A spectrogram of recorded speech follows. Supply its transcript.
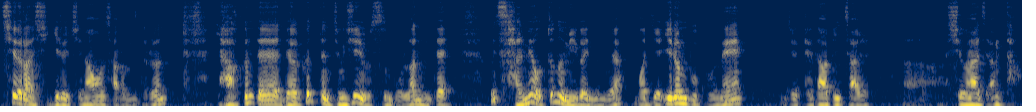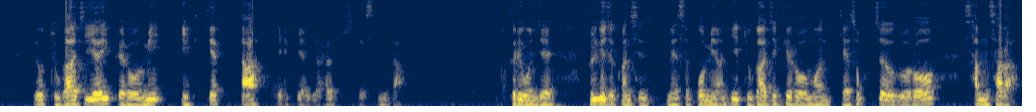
치열한 시기를 지나온 사람들은, 야, 근데 내가 그땐 정신이 없어서 몰랐는데, 그 삶에 어떤 의미가 있는 거야? 뭐 이제 이런 부분에 이제 대답이 잘, 어, 시원하지 않다. 요 두 가지의 괴로움이 있겠다. 이렇게 이야기를 할 수 있겠습니다. 그리고 이제 불교적 관점에서 보면 이 두 가지 괴로움은 계속적으로 삼사라,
